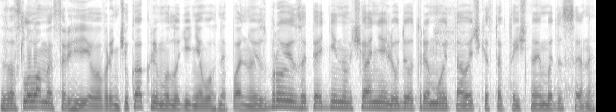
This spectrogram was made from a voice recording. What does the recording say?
За словами Сергія Вавренчука, крім володіння вогнепальною зброєю, за п'ять днів навчання люди отримують навички з тактичної медицини.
